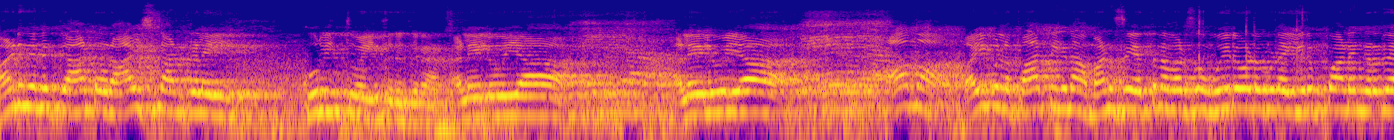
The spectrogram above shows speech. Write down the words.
மனிதனுக்கு ஆண்டவர் ஆயுஷ் நாட்களை குறித்து வைத்திருக்கிறார். அலையலூயா அலையலூயா ஆமா பைபிள பார்த்தீங்கன்னா மனுஷன் எத்தனை வருஷம் உயிரோடு கூட இருப்பானுங்கிறத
